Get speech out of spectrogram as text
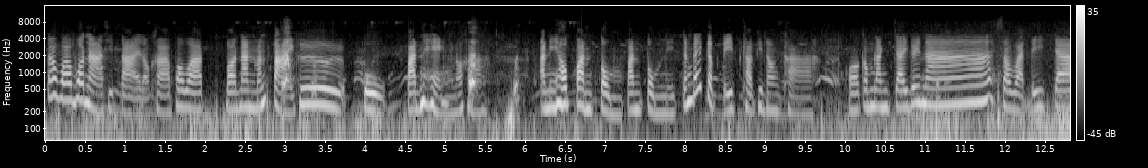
แต่ว่าบ่นาสิตายหรอกค่ะ เพราะว่าตอนนั้นมันตายคือปลูกปันแห่งเนาะค่ะ อันนี้เขาปันต่มปันต่มนี่จังได้กับติดค่ะพี่น้องค่ะ ขอกำลังใจด้วยนะ สวัสดีจ้า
